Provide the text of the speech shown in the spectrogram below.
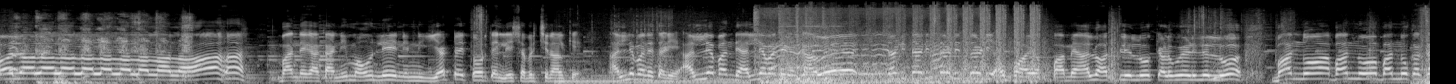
ಅಲ್ಲ ಬಂದೆ ಕಾಕ ನಿಮ್ಮ ಅವ್ನ್ಲೇ ನಿನ್ ಎಟ್ಟೈತ್ ನೋಡ್ತೇನೆ ಲೇ ಶಬರಿ ಚಿನಾಲ್ಕೆ ಅಲ್ಲೇ ಬಂದೆ ತಡಿ ಅಲ್ಲೇ ಬಂದೆ ಅಲ್ಲೇ ಬಂದೆ ಕಾಕ ಅವೇ ತಡಿ ತಡಿ ತಡಿ ತಡಿ ಅಪ್ಪ ಅಪ್ಪ ಮ್ಯಾಲೂ ಹತ್ಲಿಲ್ಲೋ ಕೆಳಗೂ ಇಳಿಲಿಲ್ಲೋ ಬನ್ನು ಬನ್ನು ಬನ್ನು ಕಾಕ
